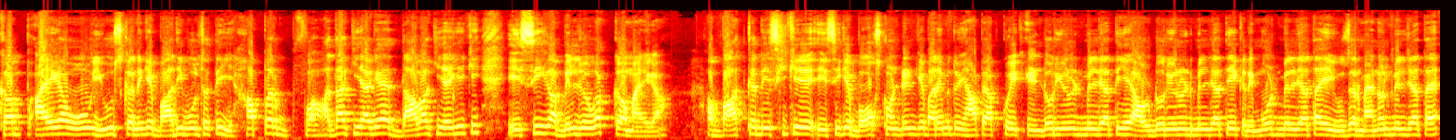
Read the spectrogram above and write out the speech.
कब आएगा वो यूज़ करने के बाद ही बोल सकते हैं। यहाँ पर वादा किया गया है, दावा किया गया कि एसी का बिल जो होगा कम आएगा। अब बात करें इसकी के एसी के बॉक्स कंटेंट के बारे में तो यहाँ पे आपको एक इंडोर यूनिट मिल जाती है आउटडोर यूनिट मिल जाती है, एक रिमोट मिल जाता है यूज़र मैनुअल मिल जाता है।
